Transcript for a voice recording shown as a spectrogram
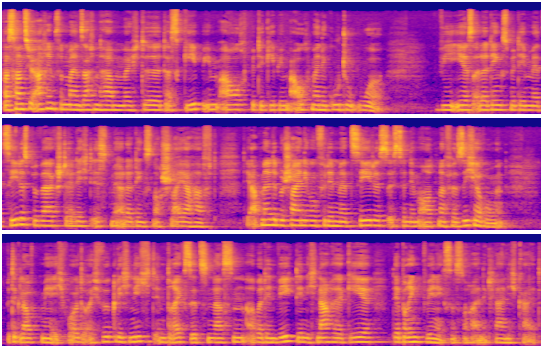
Was Hans-Joachim von meinen Sachen haben möchte, das geb ihm auch, bitte gib ihm auch meine gute Uhr. Wie ihr es allerdings mit dem Mercedes bewerkstelligt, ist mir allerdings noch schleierhaft. Die Abmeldebescheinigung für den Mercedes ist in dem Ordner Versicherungen. Bitte glaubt mir, ich wollte euch wirklich nicht im Dreck sitzen lassen, aber den Weg, den ich nachher gehe, der bringt wenigstens noch eine Kleinigkeit.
